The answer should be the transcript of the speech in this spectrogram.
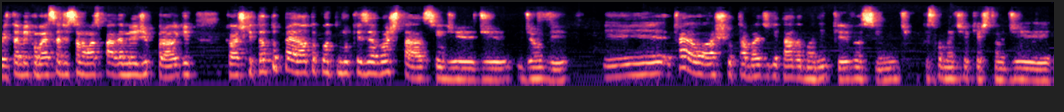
ele também começa a adicionar umas paradas meio de prog, que eu acho que tanto o Peralta quanto o Lucas ia gostar, assim, de, de, de ouvir. E, cara, eu acho o trabalho de guitarra da banda incrível, assim, tipo, principalmente a questão de.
